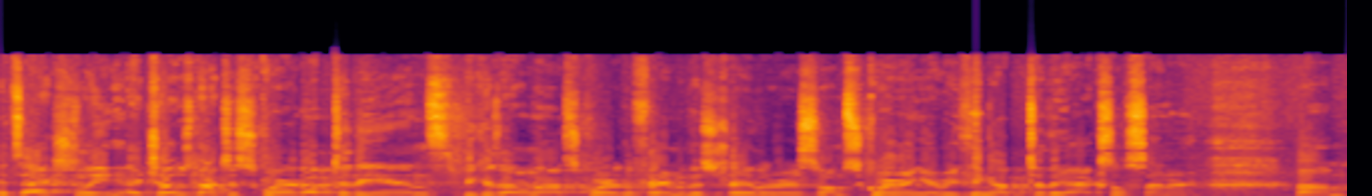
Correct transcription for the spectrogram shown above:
It's actually, I chose not to square it up to the ends because I don't know how square the frame of this trailer is, so I'm squaring everything up to the axle center. Um,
